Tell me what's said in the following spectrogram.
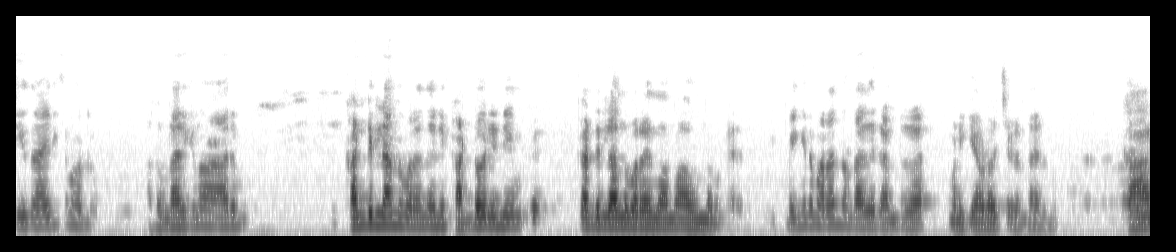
ചെയ്തായിരിക്കണമല്ലോ. അതുകൊണ്ടായിരിക്കണം ആരും കണ്ടില്ല എന്ന് പറയുന്നതിന് കണ്ടോരിനെയും കണ്ടില്ല എന്ന് പറയുന്നതാണോ അതൊന്നും നമുക്കറിയാം ഇപ്പം ഇങ്ങനെ പറയുന്നുണ്ട്. അത് രണ്ടര മണിക്ക് അവിടെ വെച്ച് കണ്ടായിരുന്നു. കാർ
